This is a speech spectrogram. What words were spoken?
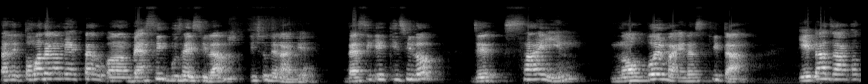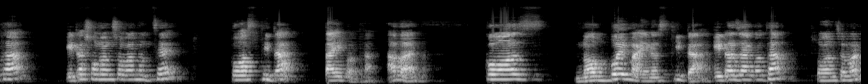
তাহলে তোমাদের আমি একটা বেসিক বুঝাইছিলাম কিছুদিন আগে। বেসিকে কি ছিল? যে সাইন নব্বই মাইনাস থিটা এটা যা কথা, এটা সমান সমান হচ্ছে cos থিটা তাই কথা। আবার cos নব্বই মাইনাস থিটা এটা যা কথা, সমান সমান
